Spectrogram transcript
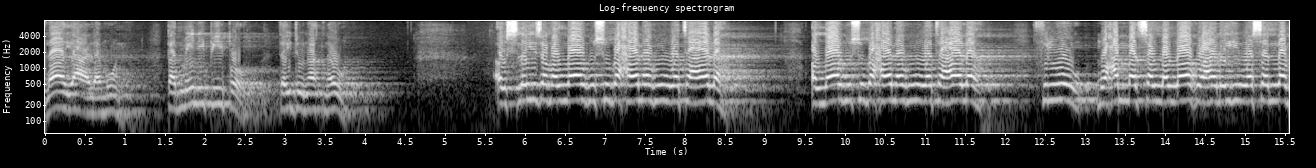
لَا يَعْلَمُونَ But many people, they do not know. O slaves of Allah subhanahu wa ta'ala, Allah subhanahu wa ta'ala through Muhammad sallallahu alayhi wasallam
